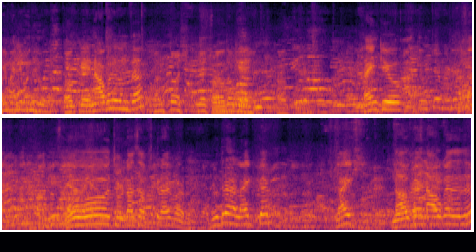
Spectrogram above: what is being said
ओके नाव कसं तुमचं? संतोष ओके ओके. थँक्यू हो हो छोटा सबस्क्रायबर रुद्रा लाईक कर. लाईक नाव काय नाव काय त्याचं?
